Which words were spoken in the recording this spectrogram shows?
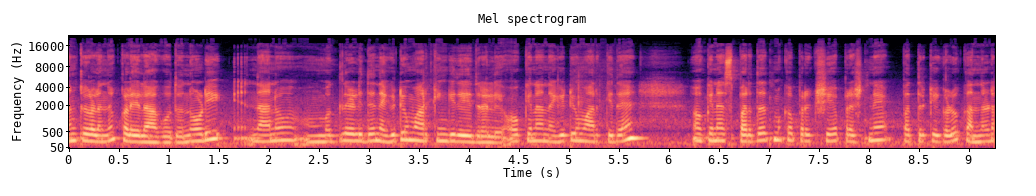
ಅಂಕಗಳನ್ನು ಕಳೆಯಲಾಗುವುದು. ನೋಡಿ, ನಾನು ಮೊದಲು ಹೇಳಿದ್ದೆ ನೆಗೆಟಿವ್ ಮಾರ್ಕಿಂಗ್ ಇದೆ ಇದರಲ್ಲಿ. ಓಕೆನಾ ನೆಗೆಟಿವ್ ಮಾರ್ಕ್ ಇದೆ. ಓಕೆನಾ ಸ್ಪರ್ಧಾತ್ಮಕ ಪರೀಕ್ಷೆಯ ಪ್ರಶ್ನೆ ಪತ್ರಿಕೆಗಳು ಕನ್ನಡ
